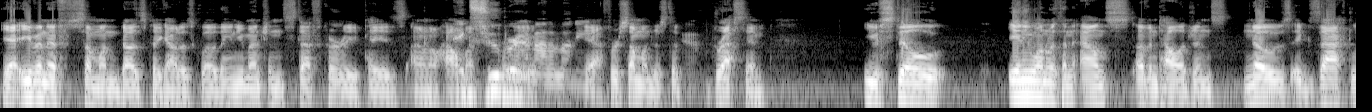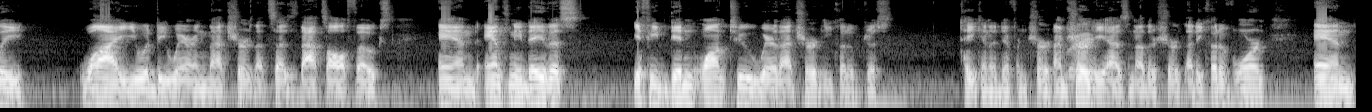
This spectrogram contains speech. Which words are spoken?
Yeah, even if someone does pick out his clothing, and you mentioned Steph Curry pays I don't know how much Exuberant year. amount of money. Yeah, for someone just to Yeah. dress him. You still anyone with an ounce of intelligence knows exactly why you would be wearing that shirt that says that's all folks. And Anthony Davis, if he didn't want to wear that shirt, he could have just taken a different shirt. I'm sure he has another shirt that he could have worn. And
